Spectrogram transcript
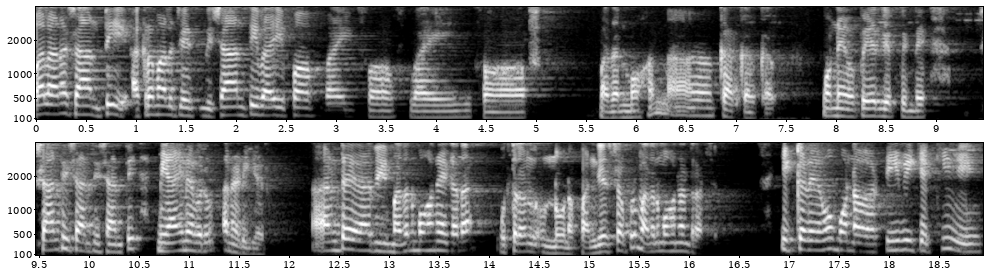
పలానా శాంతి అక్రమాలు చేసింది Shanti wife of wife of wife of Madan Mohan. కాదు కాదు కాదు. మొన్న పేరు చెప్పింది. శాంతి శాంతి శాంతి మీ ఆయన ఎవరు అని అడిగారు. అంటే అది మదన్ మోహనే కదా ఉత్తరం నువ్వు పని చేసేటప్పుడు మదన్ మోహన్ అని రాశావు ఇక్కడేమో మొన్న టీవీకి ఎక్కి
